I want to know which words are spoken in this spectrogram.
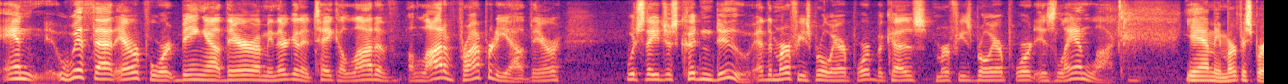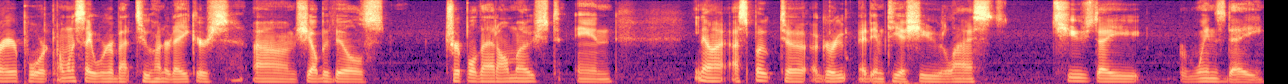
And with that airport being out there, I mean they're going to take a lot of a lot of property out there, which they just couldn't do at the Murfreesboro airport because Murfreesboro airport is landlocked. Yeah, I mean Murfreesboro Airport. I want to say we're about 200 acres. Um, Shelbyville's triple that almost, and you know, I, I spoke to a group at MTSU last Tuesday or Wednesday,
